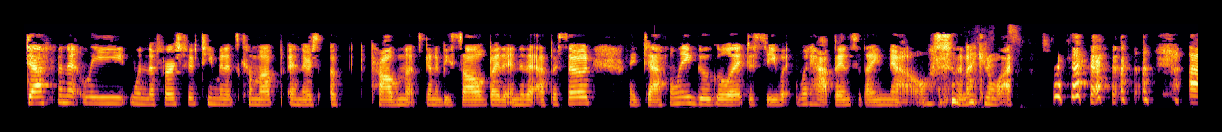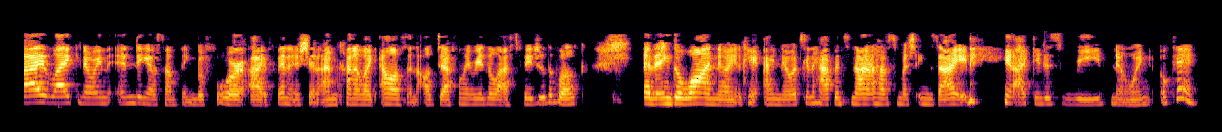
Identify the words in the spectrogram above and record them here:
definitely, when the first 15 minutes come up and there's a problem that's going to be solved by the end of the episode, I definitely Google it to see what, what happens so that I know so that I can watch I like knowing the ending of something before I finish it. I'm kind of like Allison. I'll definitely read the last page of the book and then go on knowing, okay, I know what's going to happen. So now I don't have so much anxiety. I can just read knowing, okay,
